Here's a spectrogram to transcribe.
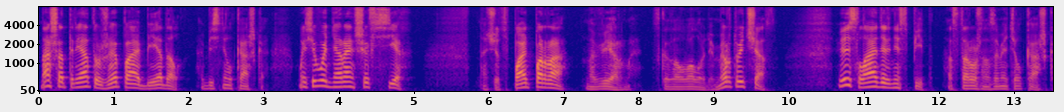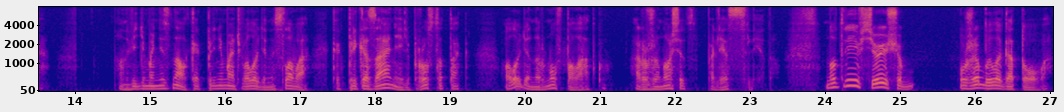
«Наш отряд уже пообедал», — объяснил Кашка. «Мы сегодня раньше всех». «Значит, спать пора, наверное», — сказал Володя. «Мертвый час». «Весь лагерь не спит», — осторожно заметил Кашка. Он, видимо, не знал, как принимать Володины слова, как приказание или просто так. Володя нырнул в палатку. Оруженосец полез следом. Внутри все еще уже было готово.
